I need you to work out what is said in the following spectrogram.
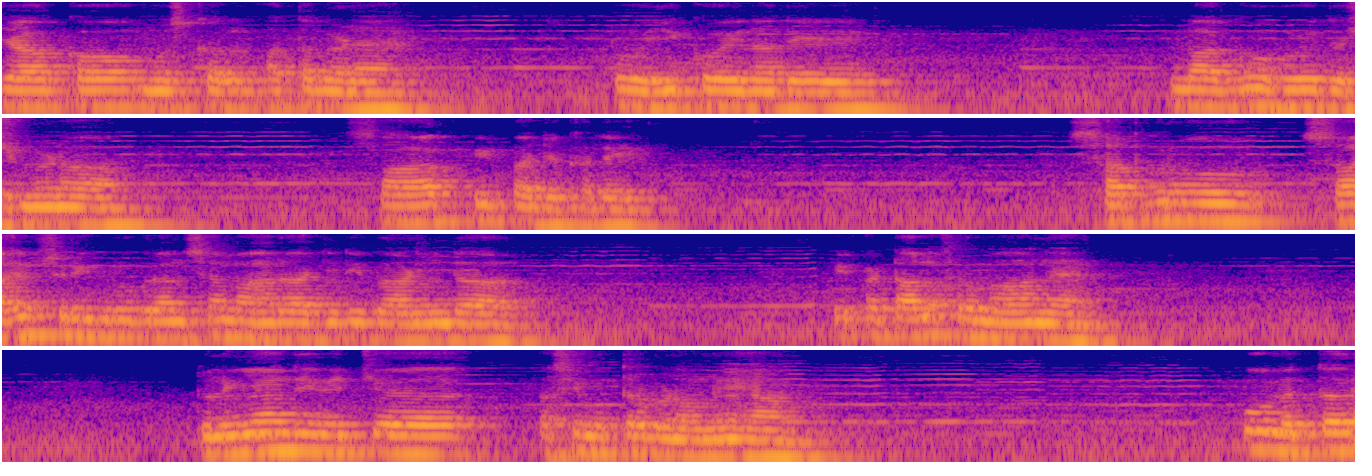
ਜਾ ਕੋ ਮੁਸ਼ਕਲ ਅਤ ਬਣੈ ਢੋਈ ਕੋਈ ਨਾ ਦੇ। ਲਾਗੂ ਹੋਏ ਦੁਸ਼ਮਣਾ ਸਾਖ ਵੀ ਭਜ ਖਲੇ। ਸਤਿਗੁਰੂ ਸਾਹਿਬ ਸ੍ਰੀ ਗੁਰੂ ਗ੍ਰੰਥ ਸਾਹਿਬ ਮਹਾਰਾਜ ਜੀ ਦੀ ਬਾਣੀ ਦਾ ਇਹ ਅਟਲ ਫਰਮਾਨ ਹੈ। ਦੁਨੀਆ ਦੇ ਵਿੱਚ ਅਸੀਂ ਮਿੱਤਰ ਬਣਾਉਨੇ ਹਾਂ। ਉਹ ਮਿੱਤਰ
